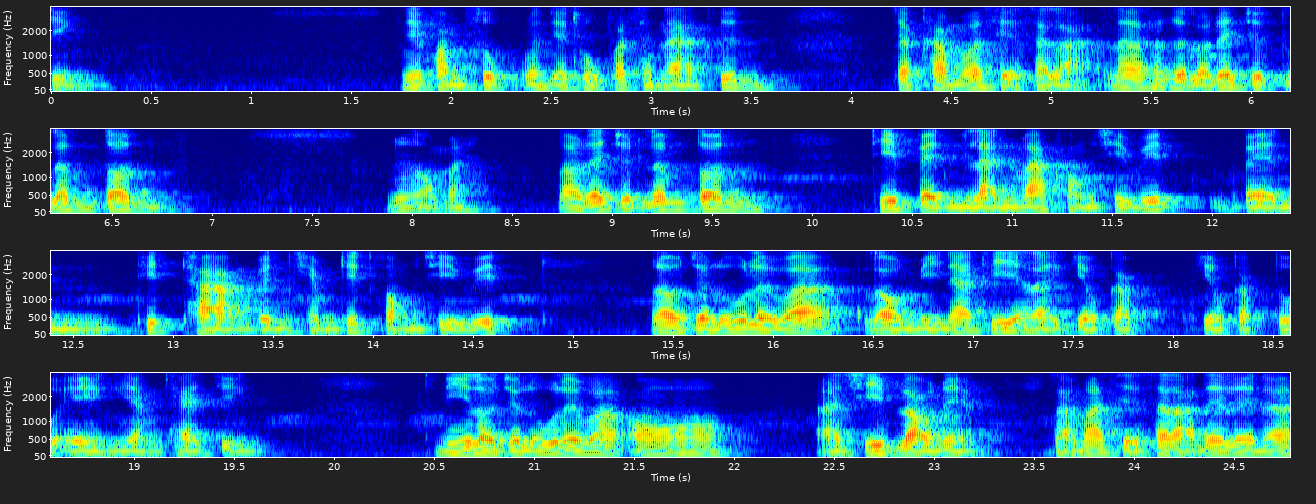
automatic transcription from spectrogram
จริงเนี่ยความสุขมันจะถูกพัฒนาขึ้น จากคาว่าเสียสละ แล้วถ้าเกิดเราได้จุดเริ่มต้นนึกออกไหมเราได้จุดเริ่มต้นที่เป็นแลนด์มาร์คของชีวิต เป็นทิศทางเป็นเข็มทิศของชีวิต เราจะรู้เลยว่าเรามีหน้าที่อะไรเกี่ยวกับเกี่ยวกับตัวเองอย่างแท้จริง ทีนี้เราจะรู้เลยว่าอ๋ออาชีพเราเนี่ยสามารถเสียสละได้เลยนะ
